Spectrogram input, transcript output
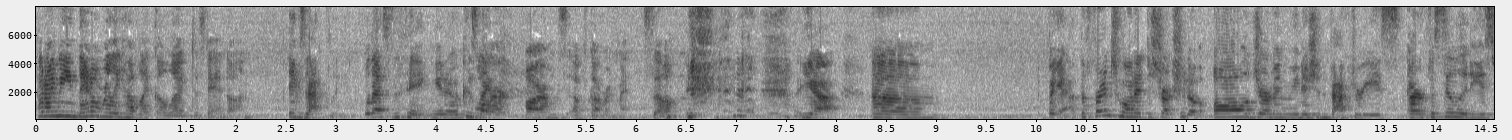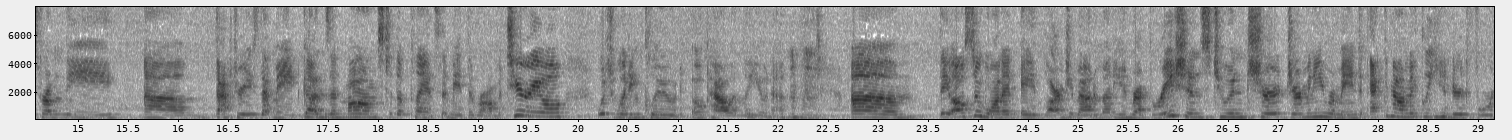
But I mean, they don't really have like a leg to stand on. exactly. Well, that's the thing, you know, because like arms of government. So yeah. Um, but yeah, the French wanted destruction of all German munition factories or facilities from the um, factories that made guns and bombs to the plants that made the raw material, which would include Oppau and Leuna. Um, they also wanted a large amount of money in reparations to ensure Germany remained economically hindered for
